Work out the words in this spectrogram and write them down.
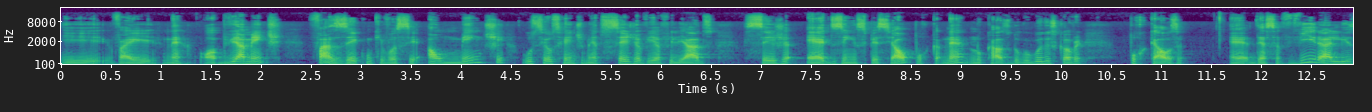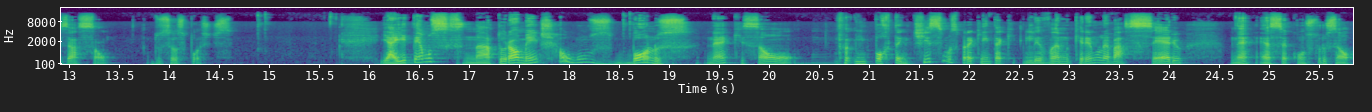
e vai, né, obviamente, fazer com que você aumente os seus rendimentos, seja via afiliados, seja ads em especial, por, né, no caso do Google Discovery, por causa é, dessa viralização dos seus posts. E aí temos, naturalmente, alguns bônus, né, que são importantíssimos para quem está levando, querendo levar a sério, né, essa construção.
